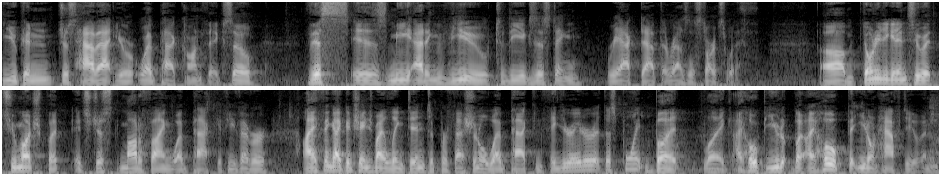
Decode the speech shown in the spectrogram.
you can just have at your Webpack config. So this is me adding Vue to the existing React app that Razzle starts with. Um, don't need to get into it too much, but it's just modifying Webpack. If you've ever I think I could change my LinkedIn to professional Webpack configurator at this point, but like I hope you but I hope that you don't have to. And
